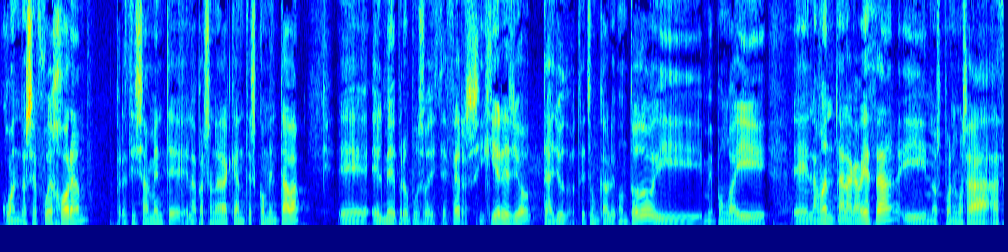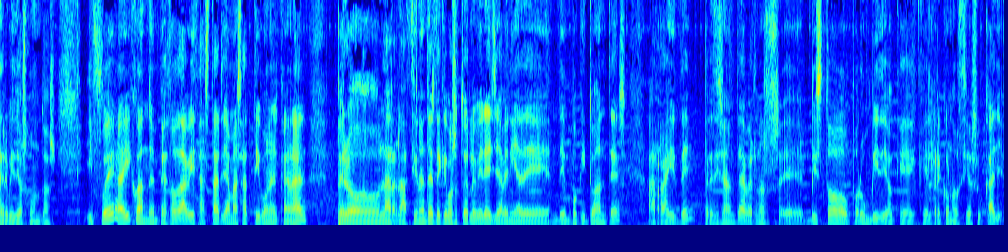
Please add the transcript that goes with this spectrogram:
cuando se fue Joram, precisamente, la persona que antes comentaba, eh, él me propuso, dice, Fer, si quieres yo te ayudo, te echo un cable con todo y me pongo ahí eh, la manta a la cabeza y nos ponemos a, hacer vídeos juntos. Y fue ahí cuando empezó David a estar ya más activo en el canal, pero la relación antes de que vosotros lo vierais ya venía de, un poquito antes, a raíz de precisamente habernos eh, visto por un vídeo que, que él reconoció su calle.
